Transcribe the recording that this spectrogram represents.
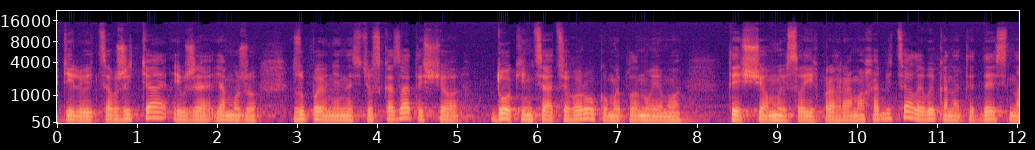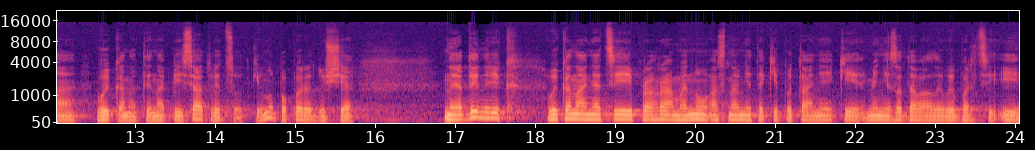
втілюються в життя, і вже я можу з упевненістю сказати, що до кінця цього року ми плануємо те, що ми в своїх програмах обіцяли, виконати десь на виконати на 50%. Ну, попереду ще не один рік виконання цієї програми. Ну, основні такі питання, які мені задавали виборці і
